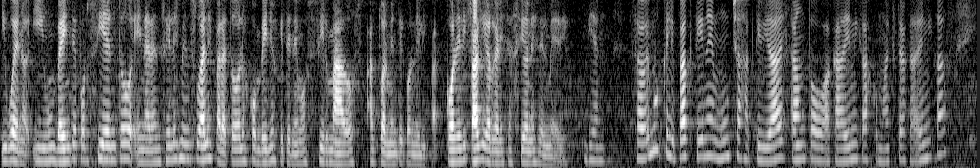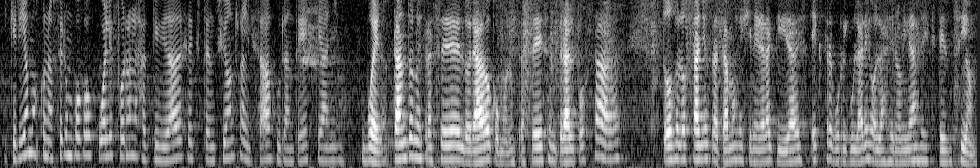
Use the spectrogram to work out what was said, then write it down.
y bueno, y un 20% en aranceles mensuales para todos los convenios que tenemos firmados actualmente con el IPAC, con el IPAC y organizaciones del medio. Bien, sabemos que el IPAC tiene muchas actividades, tanto académicas como extraacadémicas, y queríamos conocer un poco cuáles fueron las actividades de extensión realizadas durante este año. Bueno, tanto nuestra sede del Dorado como nuestra sede central Posadas todos los años tratamos de generar actividades extracurriculares o las denominadas de extensión,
